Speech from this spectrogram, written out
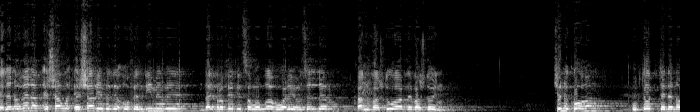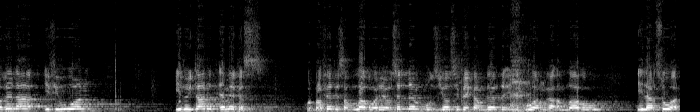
Telenovelat e sharjeve dhe ofendimeve ndaj Profetit sallallahu alejhi ue sellem kanë vazhduar dhe vazhdojnë. Që në kohën kur këto telenovela i filluan idhujtarët e Mekës, kur Profeti sallallahu alejhi ue sellem u zgjodh si pejgamber dhe i dërguar nga Allahu i lartësuar.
